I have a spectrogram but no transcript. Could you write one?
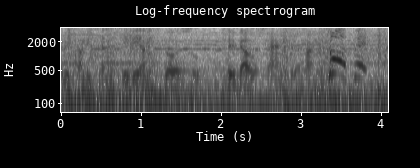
Every time you turn the TV on, he scores sort of two goals standard at the moment. Go on!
